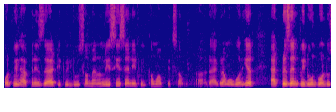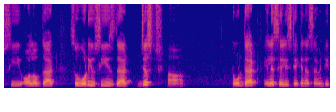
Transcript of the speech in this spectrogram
what will happen is that it will do some analysis and it will come up with some uh, diagram over here. At present we do not want to see all of that. So, what you see is that just uh, note that LSL is taken as 70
